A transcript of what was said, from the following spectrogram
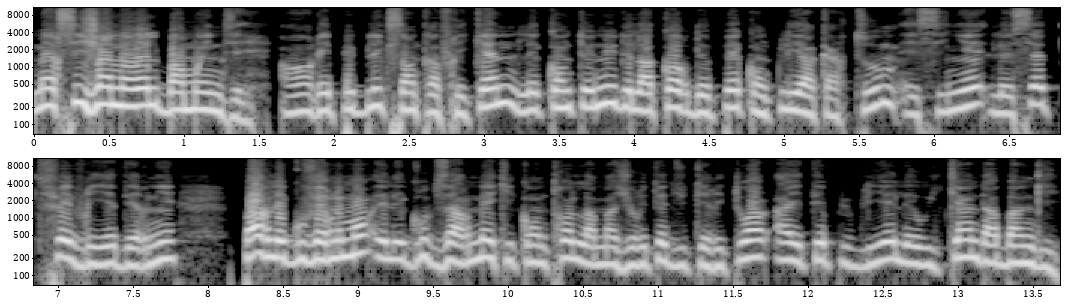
Merci Jean-Noël Bamwende. En République centrafricaine, le contenu de l'accord de paix conclu à Khartoum est signé le 7 février dernier par les gouvernements et les groupes armés qui contrôlent la majorité du territoire a été publié le week-end à Bangui.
